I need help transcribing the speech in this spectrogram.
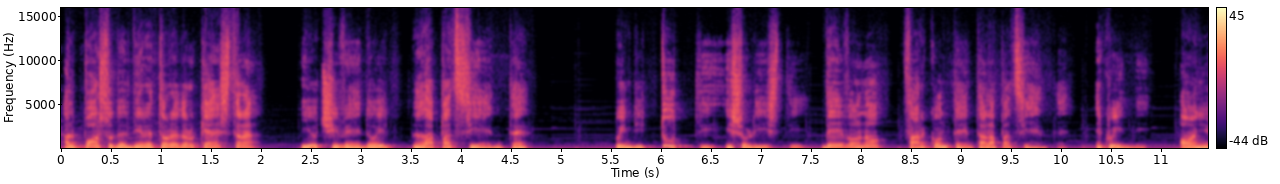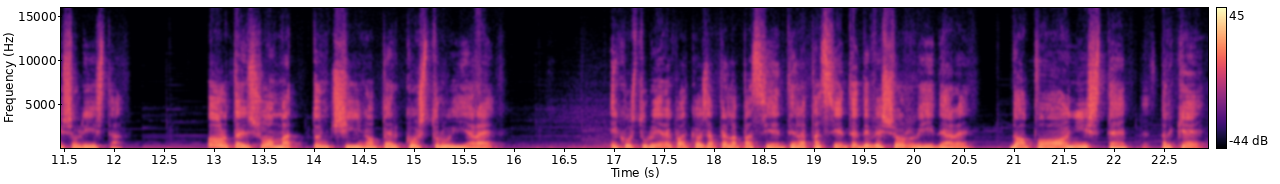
al posto del direttore d'orchestra io ci vedo il, la paziente. Quindi tutti i solisti devono far contenta la paziente e quindi ogni solista porta il suo mattoncino per costruire e costruire qualcosa per la paziente. La paziente deve sorridere dopo ogni step perché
